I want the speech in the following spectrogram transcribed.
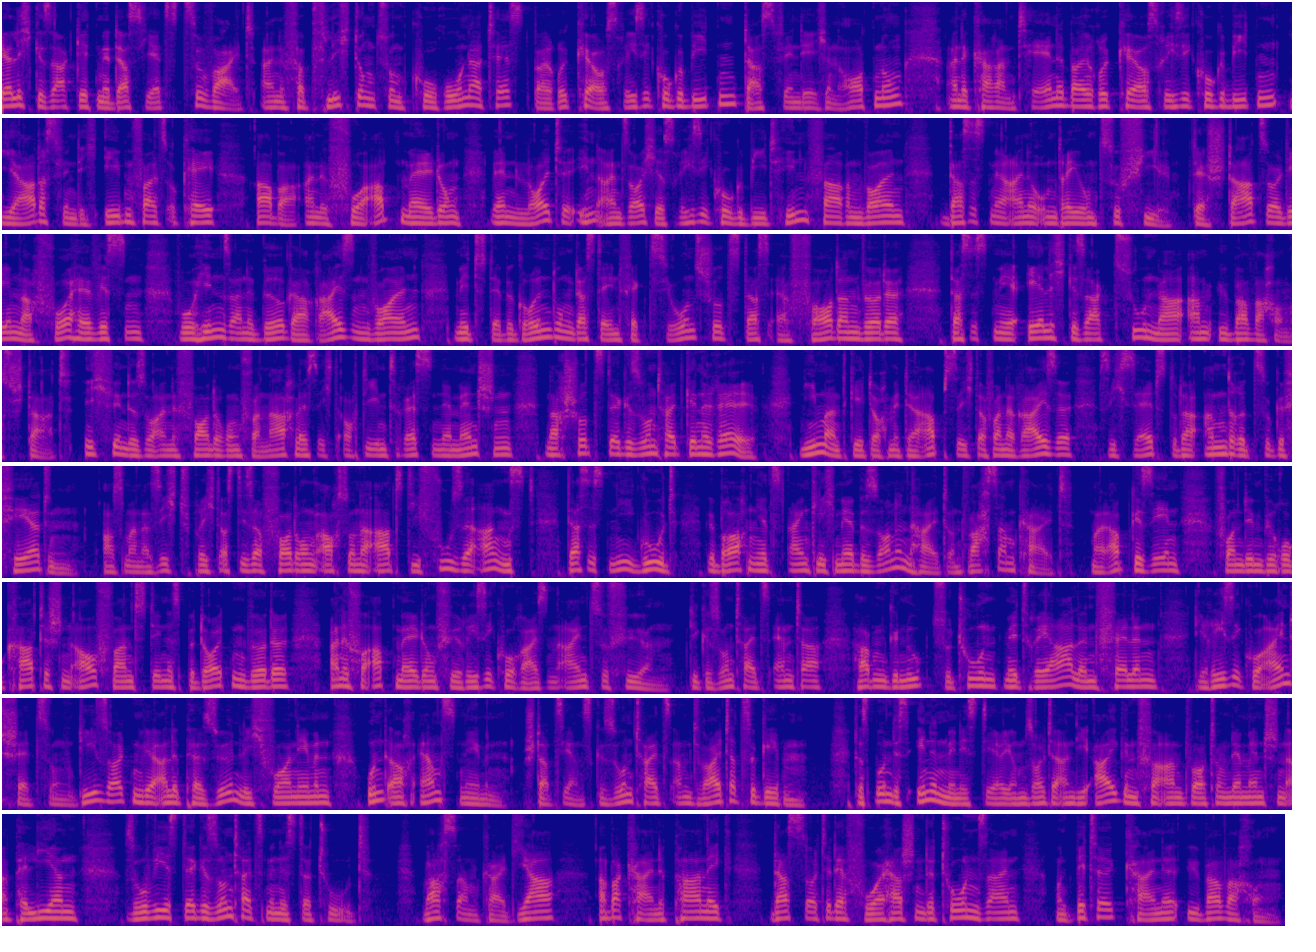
Ehrlich gesagt geht mir das jetzt zu weit. Eine Verpflichtung zum Corona-Test bei Rückkehr aus Risikogebieten, das finde ich in Ordnung. Eine Quarantäne bei Rückkehr aus Risikogebieten, ja, das finde ich ebenfalls okay. Aber eine Vorabmeldung, wenn Leute in ein solches Risikogebiet hinfahren wollen, das ist mir eine Umdrehung zu viel. Der Staat soll demnach vorher wissen, wohin seine Bürger reisen wollen, mit der Begründung, dass der Infektionsschutz das erfordern würde. Das ist mir ehrlich gesagt zu nah am Überwachungsstaat. Ich finde, so eine Forderung vernachlässigt auch die Interessen der Menschen nach Schutz der Gesundheit generell. Niemand geht doch mit der Absicht auf eine Reise, sich selbst oder andere zu gefährden. Aus meiner Sicht spricht aus dieser Forderung auch so eine Art diffuse Angst. Das ist nie gut. Wir brauchen jetzt eigentlich mehr Besonnenheit und Wachsamkeit. Mal abgesehen von dem bürokratischen Aufwand, den es bedeuten würde, eine Vorabmeldung für Risikoreisen einzuführen. Die Gesundheitsämter haben genug zu tun mit realen Fällen. Die Risikoeinschätzung, die sollten wir alle persönlich vornehmen und auch ernst nehmen, statt sie ans Gesundheitsamt weiterzugeben. Das Bundesinnenministerium sollte an die Eigenverantwortung der Menschen appellieren, so wie es der Gesundheitsminister tut. Wachsamkeit ja, aber keine Panik, das sollte der vorherrschende Ton sein und bitte keine Überwachung.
